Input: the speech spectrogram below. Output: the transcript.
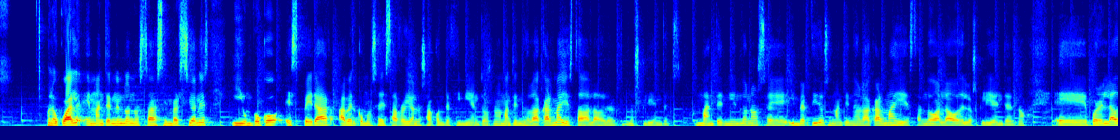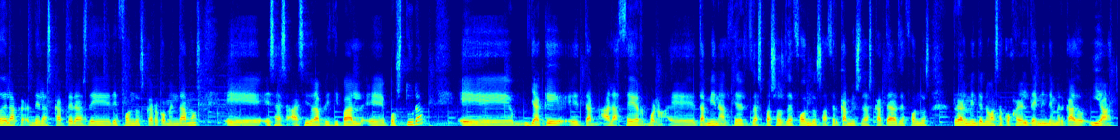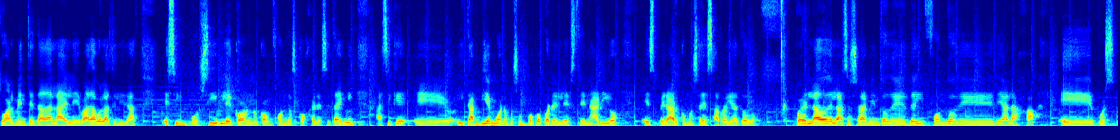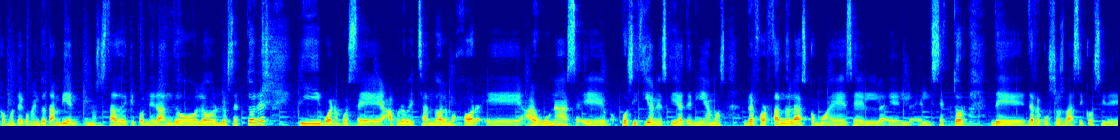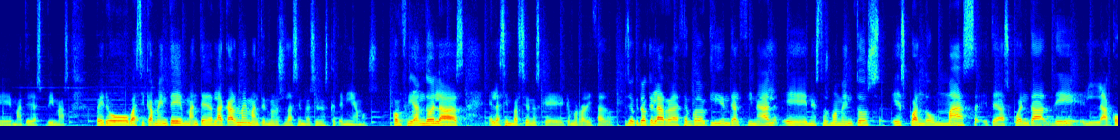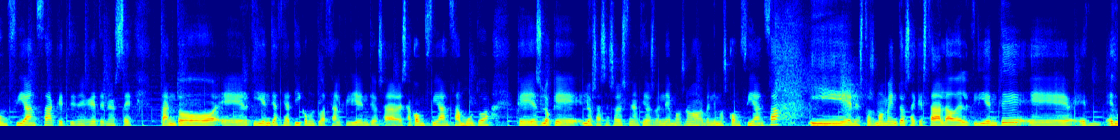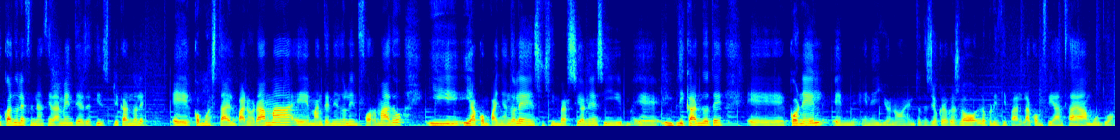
con lo cual, eh, manteniendo nuestras inversiones y un poco esperar a ver cómo se desarrollan los acontecimientos, ¿no? manteniendo la calma y estando al lado de los clientes. Manteniéndonos eh, invertidos y manteniendo la calma y estando al lado de los clientes. ¿no? Eh, por el lado de, las carteras de, fondos que recomendamos, esa ha sido la principal postura, ya que al hacer, bueno, también al hacer traspasos de fondos, hacer cambios en las carteras de fondos, realmente no vas a coger el timing de mercado y actualmente, dada la elevada volatilidad, es imposible con, fondos coger ese timing. Así que, eh, y también, bueno, pues un poco por el escenario, esperar cómo se desarrolla todo. Por el lado del asesoramiento del fondo de, de Alaja, eh, pues como te comento también, hemos estado equiponderando los, sectores y bueno, pues eh, aprovechando a lo mejor eh, algunas posiciones que ya teníamos, reforzándolas como es el, sector de, recursos básicos y de materias primas. Pero básicamente mantener la calma y mantenernos en las inversiones que teníamos, confiando en las, en las inversiones que, que hemos realizado. Yo creo que la relación con el cliente al final en estos momentos es cuando más te das cuenta de la confianza que tiene que tenerse tanto eh, el cliente hacia ti como tú hacia el cliente, o sea, esa confianza mutua que es lo que los asesores financieros vendemos, ¿no? vendemos confianza y en estos momentos hay que estar al lado del cliente, eh, educándole financieramente, es decir, explicándole eh, cómo está el panorama, manteniéndole informado y, acompañándole en sus inversiones y implicándote con él en, ello. ¿no? Entonces yo creo que es lo principal, la confianza mutua.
